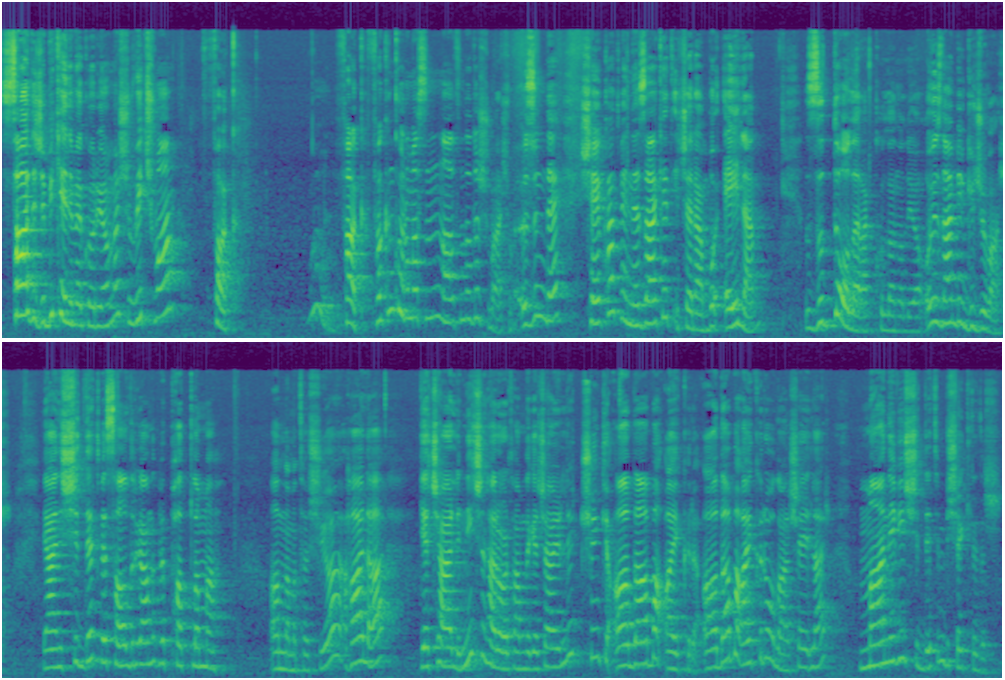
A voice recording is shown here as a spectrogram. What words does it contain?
Sadece bir kelime koruyormuş. Which one? Fuck. Fuck. Fuck'ın korumasının altında da şu var. Şimdi özünde şefkat ve nezaket içeren bu eylem zıddı olarak kullanılıyor. O yüzden bir gücü var. Yani şiddet ve saldırganlık ve patlama anlamı taşıyor. Hala geçerli. Niçin her ortamda geçerli? Çünkü adaba aykırı. Adaba aykırı olan şeyler manevi şiddetin bir şeklidir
